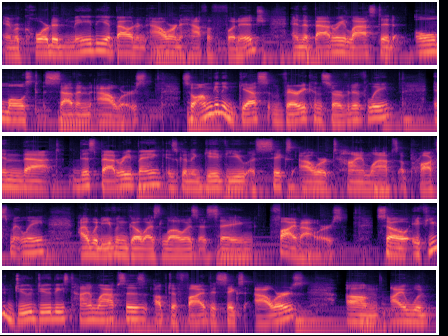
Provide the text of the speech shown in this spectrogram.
and recorded maybe about an hour and a half of footage, and the battery lasted almost seven hours. So I'm gonna guess very conservatively in that this battery bank is gonna give you a six hour time lapse approximately. I would even go as low as, as saying five hours. So if you do do these time lapses up to five to six hours, um, I would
